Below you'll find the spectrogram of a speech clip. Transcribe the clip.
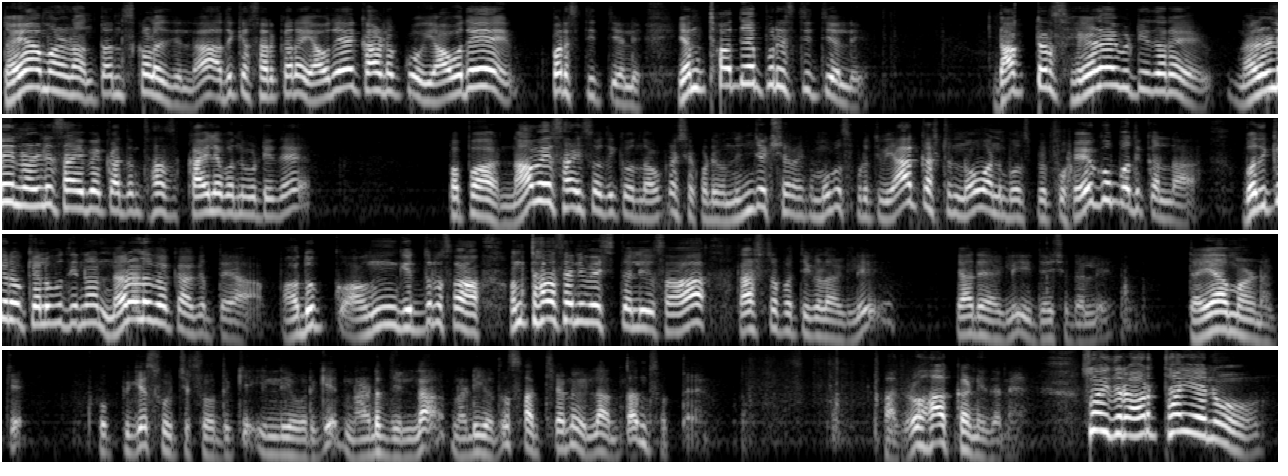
ದಯಾಮರಣ ಅಂತ ಅನ್ಸ್ಕೊಳ್ಳೋದಿಲ್ಲ. ಅದಕ್ಕೆ ಸರ್ಕಾರ ಯಾವುದೇ ಕಾರಣಕ್ಕೂ, ಯಾವುದೇ ಪರಿಸ್ಥಿತಿಯಲ್ಲಿ, ಎಂಥದ್ದೇ ಪರಿಸ್ಥಿತಿಯಲ್ಲಿ ಡಾಕ್ಟರ್ಸ್ ಹೇಳೇ ಬಿಟ್ಟಿದ್ದಾರೆ, ನರಳಿ ನರಳಿ ಸಾಯಬೇಕಾದಂತಹ ಕಾಯಿಲೆ ಬಂದ್ಬಿಟ್ಟಿದೆ. ಪಾಪ ನಾವೇ ಸಾಯಿಸೋದಕ್ಕೆ ಒಂದು ಅವಕಾಶ ಕೊಡಿ, ಒಂದು ಇಂಜೆಕ್ಷನ್ ಹಾಕಿ ಮುಗಿಸ್ಬಿಡ್ತೀವಿ. ಯಾಕಷ್ಟು ನೋವು ಅನುಭವಿಸ್ಬೇಕು? ಹೇಗೂ ಬದುಕಲ್ಲ. ಬದುಕಿರೋ ಕೆಲವು ದಿನ ನರಳಬೇಕಾಗತ್ತೆ. ಅದಕ್ಕೂ ಹಂಗಿದ್ರು ಸಹ, ಅಂತಹ ಸನ್ನಿವೇಶದಲ್ಲಿಯೂ ಸಹ ರಾಷ್ಟ್ರಪತಿಗಳಾಗಲಿ, ಯಾರೇ ಆಗಲಿ ಈ ದೇಶದಲ್ಲಿ ದಯಾಮರಣಕ್ಕೆ ಒಪ್ಪಿಗೆ ಸೂಚಿಸೋದಕ್ಕೆ ಇಲ್ಲಿಯವರೆಗೆ ನಡೆದಿಲ್ಲ, ನಡೆಯೋದು ಸಾಧ್ಯನೂ ಇಲ್ಲ ಅಂತ ಅನ್ಸುತ್ತೆ. ಆದರೂ ಹಾಕೊಂಡಿದ್ದಾನೆ. ಸೊ ಇದರ ಅರ್ಥ ಏನು?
